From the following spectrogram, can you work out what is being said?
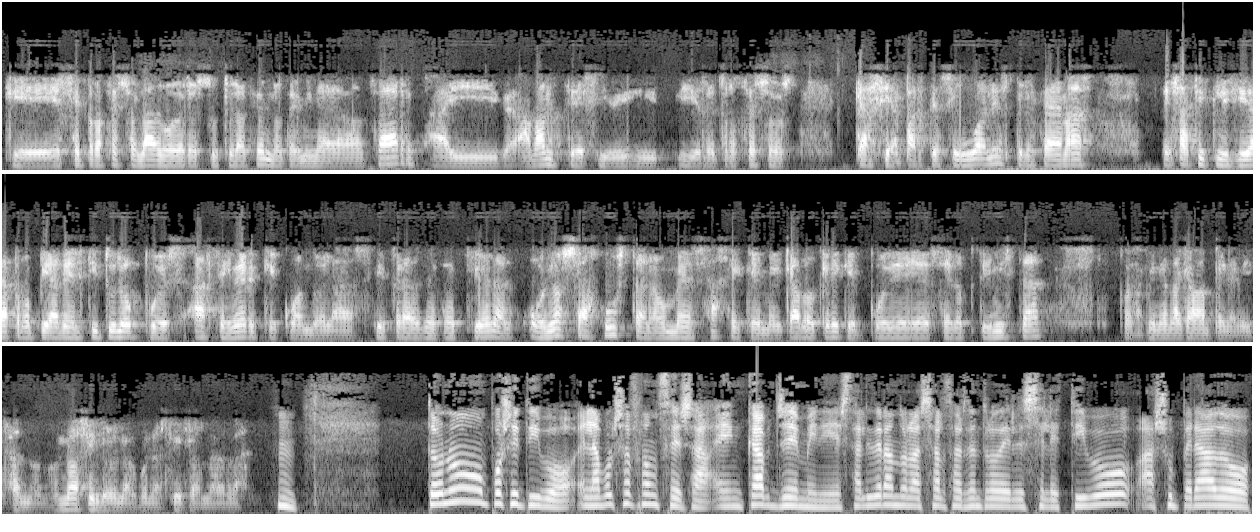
que ese proceso largo de reestructuración no termina de avanzar, hay avances y, retrocesos casi a partes iguales, pero es que además esa ciclicidad propia del título pues hace ver que cuando las cifras decepcionan o no se ajustan a un mensaje que el mercado cree que puede ser optimista, pues al final acaban penalizando. No, no ha sido las buenas cifras, la verdad. Hmm. Tono positivo en la bolsa francesa, en Capgemini, está liderando las alzas dentro del selectivo, ha superado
